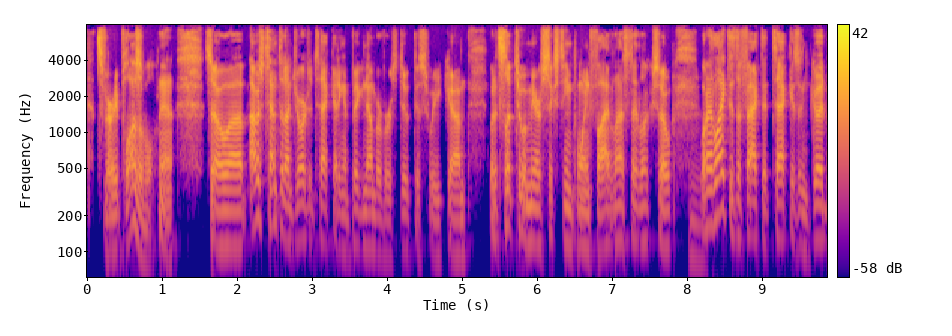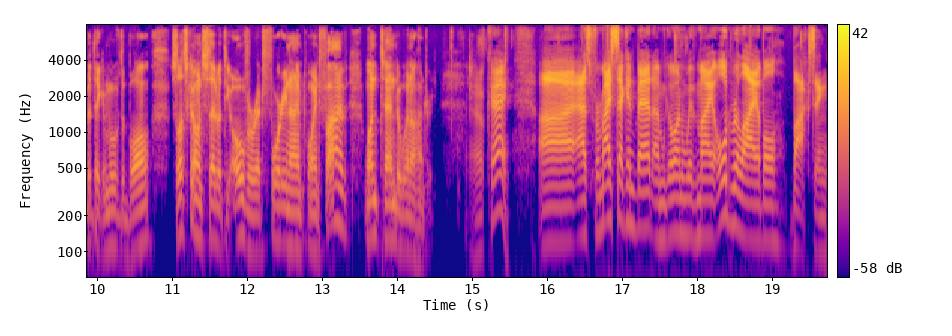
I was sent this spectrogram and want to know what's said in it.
That's very plausible. Yeah. So uh, I was tempted on Georgia Tech getting a big number versus Duke this week, um, but it slipped to a mere 16.5 last I looked. So mm. what I liked is the fact that Tech isn't good, but they can move the ball. So let's go instead with the over at 49.5, 110 to win 100. Okay. Uh, as for my second bet, I'm going with my old reliable boxing.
